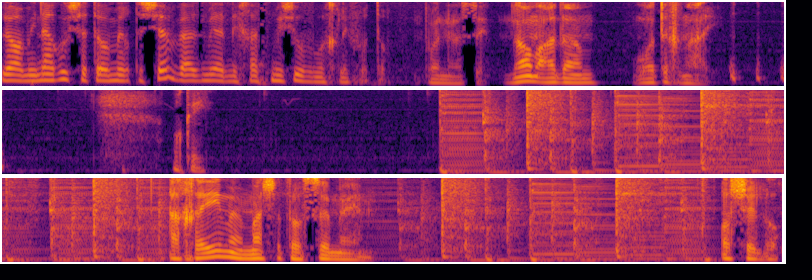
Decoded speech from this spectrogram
לא, המנהג הוא שאתה אומר את השם, ואז מיד נכנס מישהו ומחליף אותו. בוא ננסה. נועם אדם הוא הטכנאי. אוקיי. החיים הם מה שאתה עושה מהם. או שלא.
